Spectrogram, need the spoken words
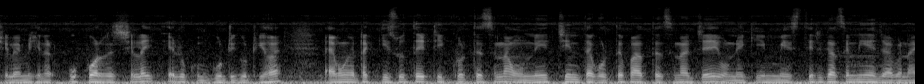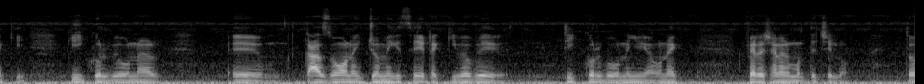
সেলাই মেশিনের উপরের সেলাই এরকম গুটি গুটি হয় এবং এটা কিছুতেই ঠিক করতেছে না। উনি চিন্তা করতে পারতেছে না যে উনি কি মিস্ত্রির কাছে নিয়ে যাবে নাকি, কি করবে? ওনার কাজও অনেক জমে গেছে। এটা কীভাবে ঠিক করবে? উনি অনেক প্যারেশানের মধ্যে ছিল। তো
